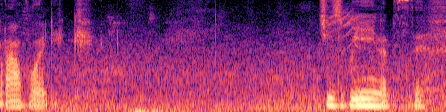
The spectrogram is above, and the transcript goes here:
برافو عليك. تجي زوينة بزاف.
